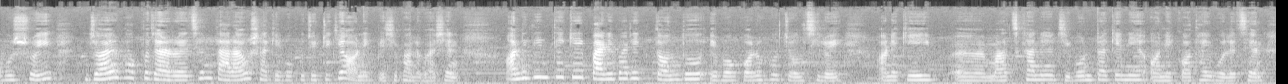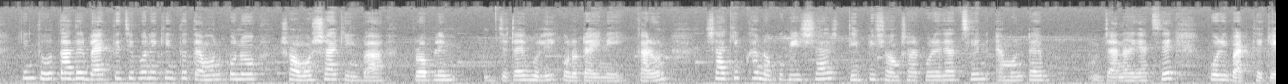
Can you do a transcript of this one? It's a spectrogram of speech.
অবশ্যই জয়ের ভক্ত যারা রয়েছেন, তারাও সাকিব অপু জুটিকে অনেক বেশি ভালোবাসেন। অনেকদিন থেকেই পারিবারিক দ্বন্দ্ব এবং কলহ চলছিলই। অনেকেই মাঝখানের জীবনটাকে নিয়ে অনেক কথাই বলেছেন, কিন্তু তাদের ব্যক্তি জীবনে কিন্তু তেমন কোনো সমস্যা কিংবা প্রবলেম যেটাই বলি কোনোটাই নেই। কারণ সাকিব খান, অপু বিশ্বাস, দিব্যি সংসার করে যাচ্ছেন, এমনটাই জানা গেছে পরিবার থেকে।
